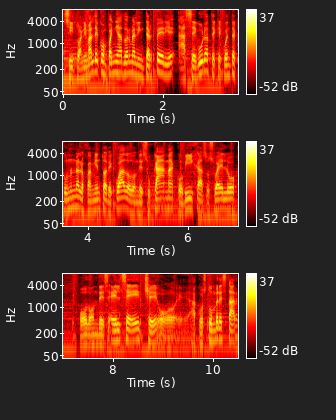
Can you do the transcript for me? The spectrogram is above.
si tu animal de compañía duerme a la intemperie, asegúrate que cuente con un alojamiento adecuado donde su cama, cobija, o suelo o donde él se eche o eh, acostumbre estar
